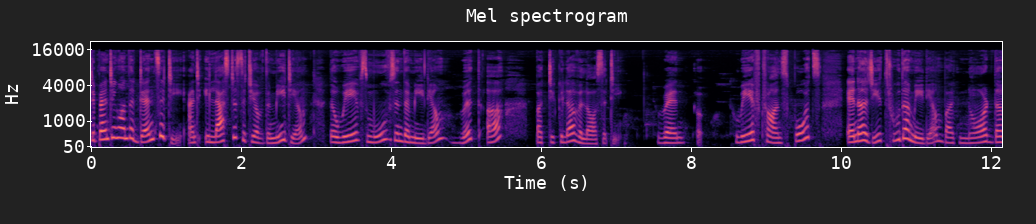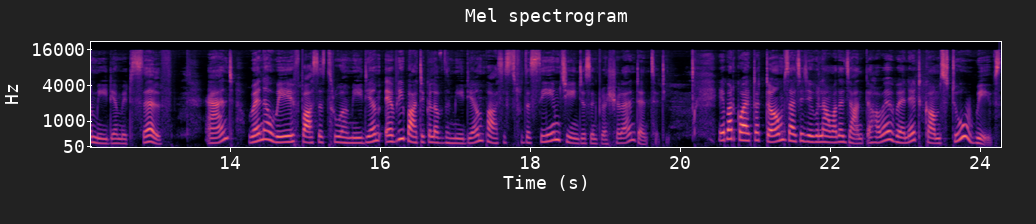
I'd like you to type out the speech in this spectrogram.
Depending on the density and elasticity of the medium, the waves moves in the medium with a particular velocity. When uh, wave transports energy through the medium but not the medium itself. And when a wave passes through a medium, every particle of the medium passes through the same changes in pressure and density. এবার কয়েকটা টার্মস আছে যেগুলো আমাদের জানতে হবে when it comes to waves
